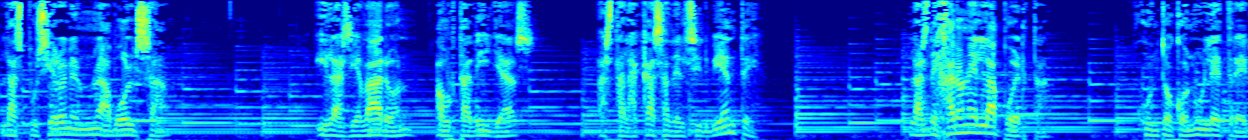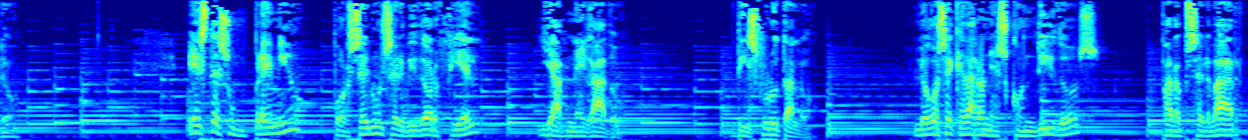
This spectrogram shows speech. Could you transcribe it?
las pusieron en una bolsa y las llevaron a hurtadillas hasta la casa del sirviente. Las dejaron en la puerta, junto con un letrero este es un premio por ser un servidor fiel y abnegado. Disfrútalo. Luego se quedaron escondidos para observar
